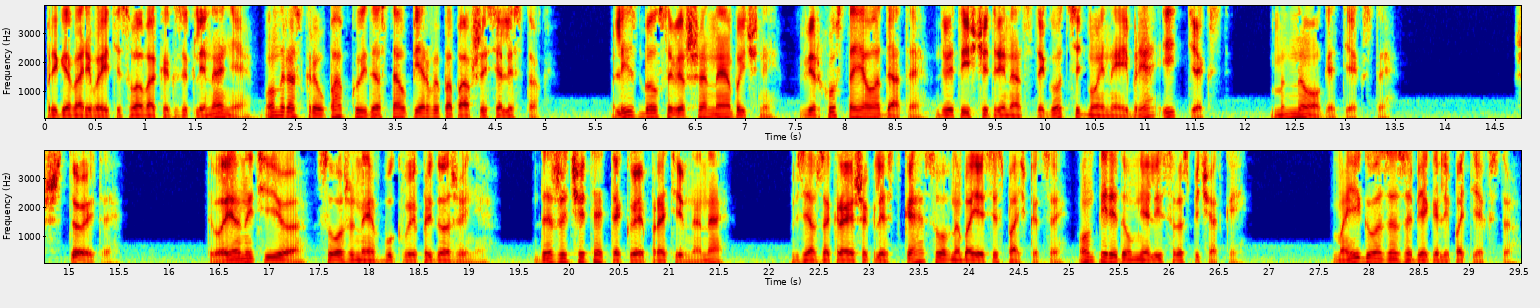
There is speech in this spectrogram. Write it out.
Приговаривая эти слова как заклинание, он раскрыл папку и достал первый попавшийся листок. Лист был совершенно обычный. Вверху стояла дата – 2013 год, 7 ноября и текст. Много текста. Что это? Твое нытье, сложенное в буквы предложения. Даже читать такое противно, на. Взяв за краешек листка, словно боясь испачкаться, он передал мне лист с распечаткой. Мои глаза забегали по тексту.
